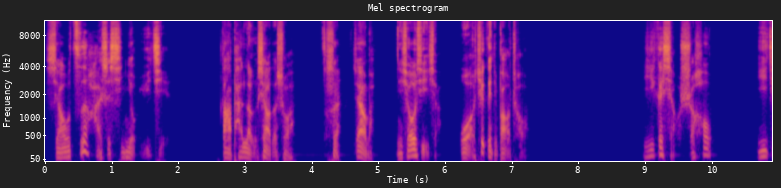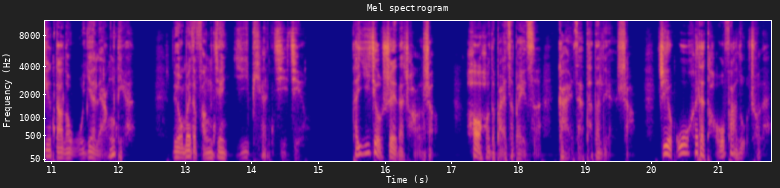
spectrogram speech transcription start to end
小资还是心有余悸。大潘冷笑的说：“哼，这样吧，你休息一下，我去给你报仇。”一个小时后，已经到了午夜两点，柳妹的房间一片寂静，她依旧睡在床上，厚厚的白色被子盖在她的脸上，只有乌黑的头发露出来。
